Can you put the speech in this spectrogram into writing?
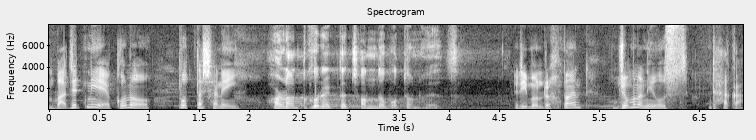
বাজেট নিয়ে কোনো প্রত্যাশা নেই। হঠাৎ করে একটা ছন্দ পতন হয়েছে। রিমন রহমান যমুনা নিউজ ঢাকা।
